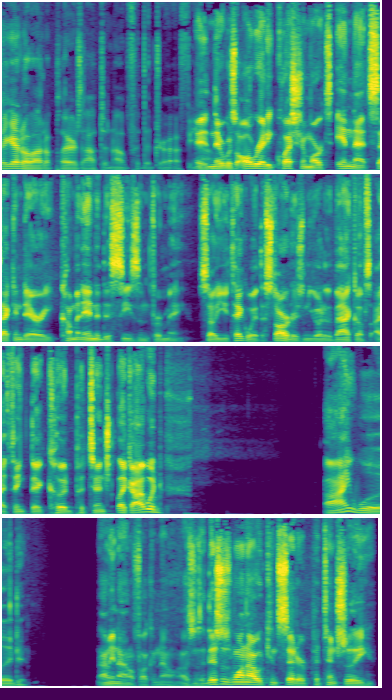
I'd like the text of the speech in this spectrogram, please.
they got a lot of players opting out for the draft. You know? and there was already question marks in that secondary coming into this season for me. So you take away the starters and you go to the backups. I think they could potentially like I would I would I mean I don't fucking know. I was gonna say this is one I would consider potentially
